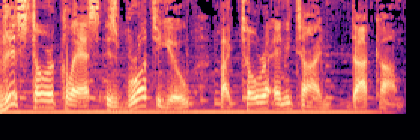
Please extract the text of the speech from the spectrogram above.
This Torah class is brought to you by TorahAnytime.com.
